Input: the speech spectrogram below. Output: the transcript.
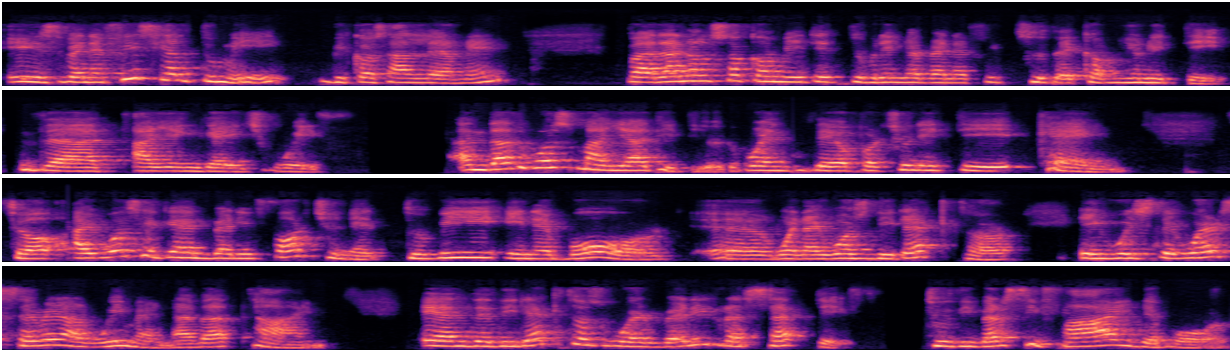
it's beneficial to me because I'm learning, but I'm also committed to bring a benefit to the community that I engage with. And that was my attitude when the opportunity came. So I was again very fortunate to be in a board uh, when I was director, in which there were several women at that time. And the directors were very receptive to diversify the board.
